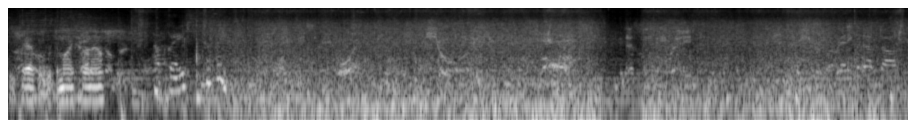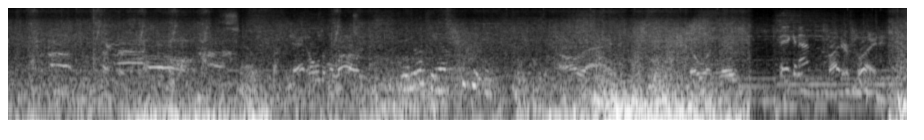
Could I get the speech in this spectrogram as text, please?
Be careful with the micro now. Upgrade complete. Ready for dust off. So fucking Can't hold them alone. Mineral field depleted. No one lives. Picking up. Fight or flight.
